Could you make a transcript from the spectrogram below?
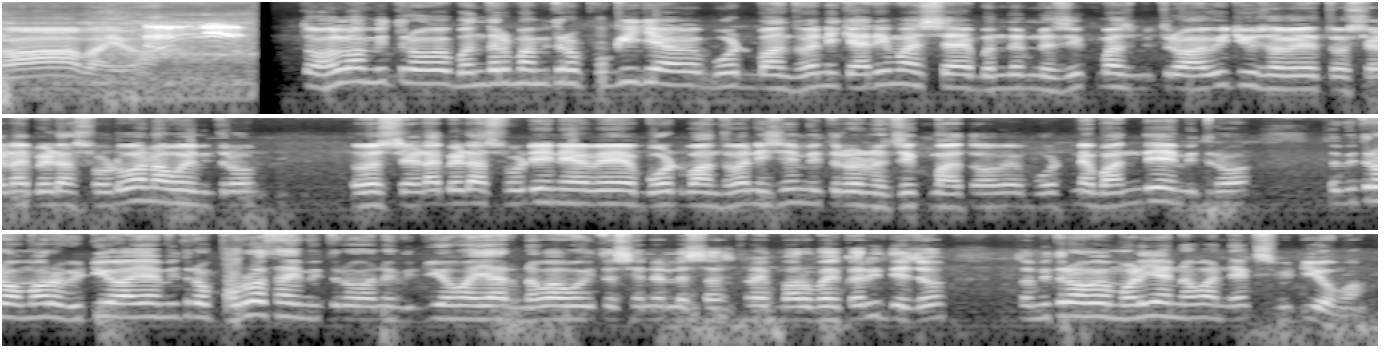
વાહ ભાઈ વાહ. તો હલો મિત્રો હવે બંદરમાં મિત્રો પૂગી ગયા હવે બોટ બાંધવાની ક્યારીમાં જ છે બંદર નજીકમાં જ મિત્રો આવી ગયું છે હવે તો શેડા બેડા છોડવાના હોય મિત્રો. તો શેડા બેડા છોડીને હવે બોટ બાંધવાની છે મિત્રો નજીકમાં. તો હવે બોટને બાંધીએ મિત્રો. તો મિત્રો અમારો વીડિયો આયા મિત્રો પૂરો થાય મિત્રો અને વિડીયોમાં યાર નવા હોય તો ચેનલને સબસ્ક્રાઈબ મારો ભાઈ કરી દેજો. તો મિત્રો હવે મળીએ નવા નેક્સ્ટ વિડીયોમાં.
